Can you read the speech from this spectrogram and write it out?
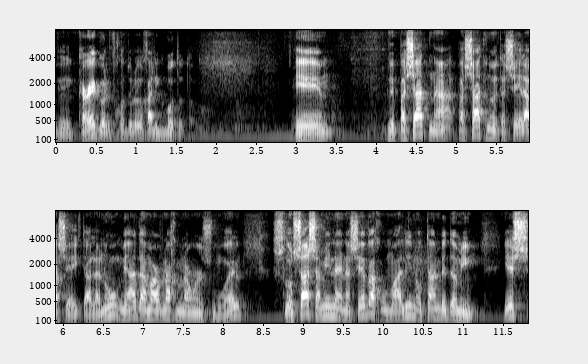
וכרגע לפחות הוא לא יוכל לגבות אותו. ופשטנה, פשטנו את השאלה שהייתה לנו, מיד אמר רב נחמן אמר שמואל, שלושה שמין להן השבח ומעלין אותן בדמים. יש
